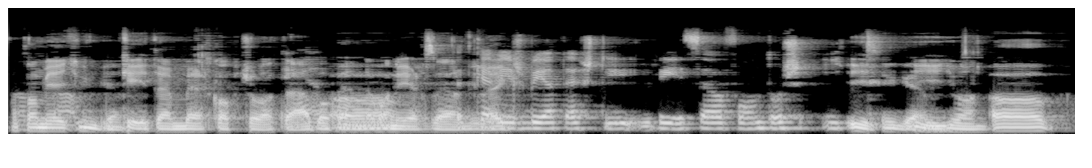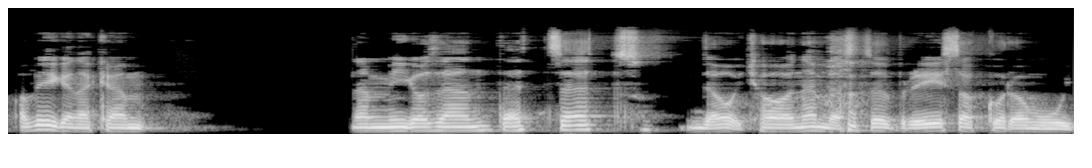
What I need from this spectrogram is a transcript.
Hát ami van. egy két ember kapcsolatában Igen. benne van Tehát érzelmileg. kevésbé a testi része a fontos itt. Így, Igen. így van. A, a vége nekem nem igazán tetszett, de hogyha nem lesz több rész, akkor amúgy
